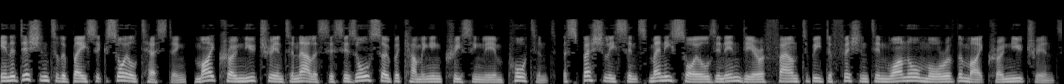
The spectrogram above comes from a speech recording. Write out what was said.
In addition to the basic soil testing, micronutrient analysis is also becoming increasingly important, especially since many soils in India are found to be deficient in one or more of the micronutrients.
